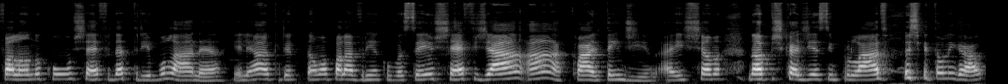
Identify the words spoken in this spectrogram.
falando com o chefe da tribo lá, né? Ele, ah, eu queria dar uma palavrinha com você. E o chefe já, ah, claro, entendi. Aí chama, dá uma piscadinha assim pro lado, achei tão legal.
